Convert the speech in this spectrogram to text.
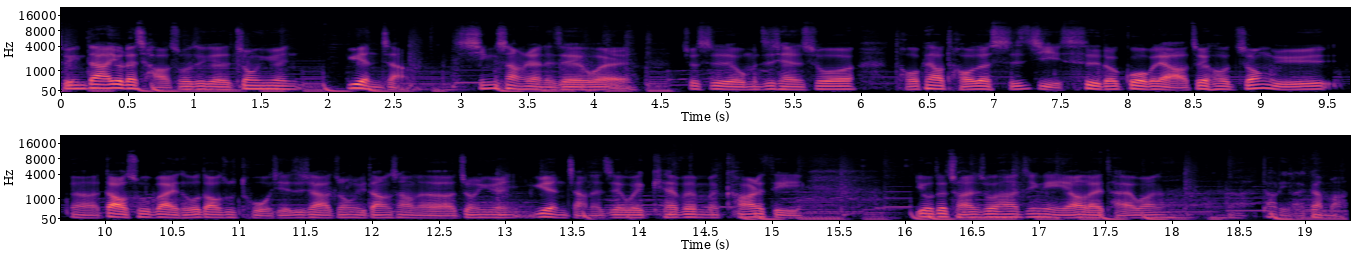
最近大家又在吵说，这个众议院院长新上任的这一位，就是我们之前说投票投了十几次都过不了，最后终于呃到处拜托、到处妥协之下，终于当上了众议院院长的这位 Kevin McCarthy，又在传说他今年也要来台湾，啊，到底来干嘛？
